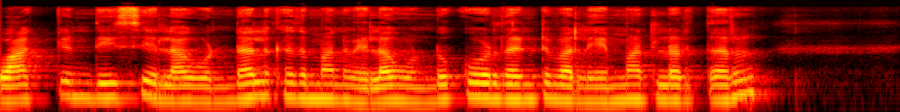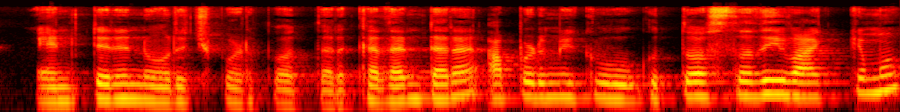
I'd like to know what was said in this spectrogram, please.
వాక్యం తీసి ఇలా ఉండాలి కదా మనం ఇలా ఉండకూడదంటే వాళ్ళు ఏం మాట్లాడతారు? వెంటనే నోరిచి పడిపోతారు కదంటారా? అప్పుడు మీకు గుర్తొస్తుంది ఈ వాక్యము?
